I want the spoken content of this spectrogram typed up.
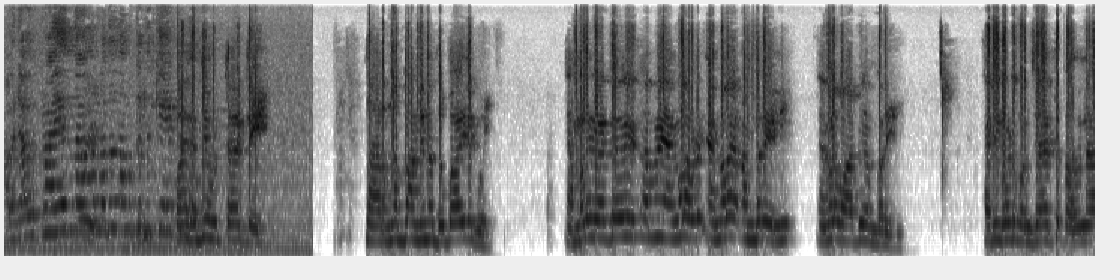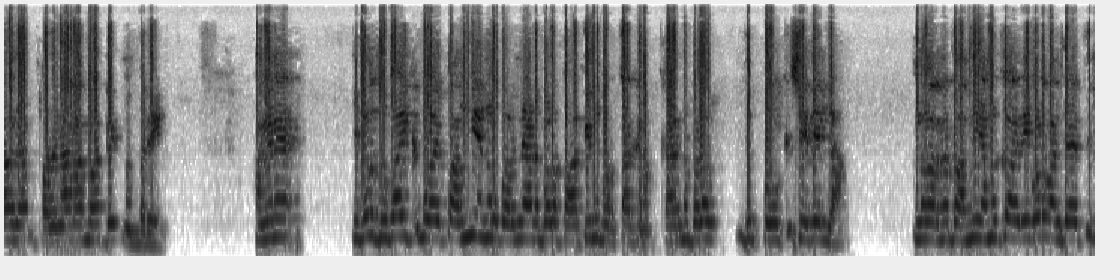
അവരുടെ അഭിപ്രായം എന്താണെന്നുള്ളത് നമുക്കിത് കേട്ടു നടന്നപ്പോ അങ്ങനെ ദുബായിൽ പോയി. നമ്മൾ കേട്ടത് കാരണം ഞങ്ങൾ അവിടെ ഞങ്ങളെ മെമ്പറേനി ഞങ്ങളെ വാർഡ് മെമ്പറേനി അരീക്കോട് പഞ്ചായത്ത് പതിനാറാം പതിനാറാം വാർഡ് മെമ്പറേനി അങ്ങനെ ഇവൾ ദുബായിക്ക് പോയപ്പോ അന്ന് ഞങ്ങൾ പറഞ്ഞാണ് ഇവളെ പാർട്ടിയിൽ നിന്ന് പുറത്താക്കണം. കാരണം ഇവളെ ഇത് പോക്ക് ശരിയല്ല എന്ന് പറഞ്ഞപ്പോ അന്ന് നമുക്ക് അരീകോട് പഞ്ചായത്തിൽ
